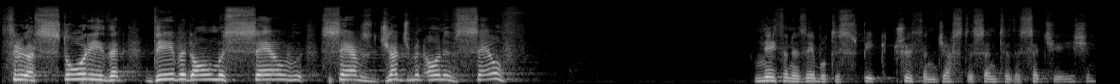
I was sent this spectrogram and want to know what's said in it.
through a story that David almost serves judgment on himself, Nathan is able to speak truth and justice into the situation.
